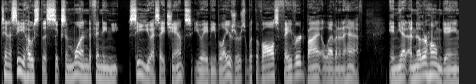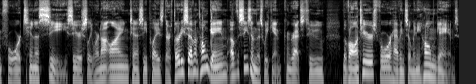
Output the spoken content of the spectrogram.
Tennessee hosts the 6 and 1 defending CUSA champs UAB Blazers with the Vols favored by 11 and a half. In yet another home game for Tennessee. Seriously, we're not lying. Tennessee plays their 37th home game of the season this weekend. Congrats to the Volunteers for having so many home games.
